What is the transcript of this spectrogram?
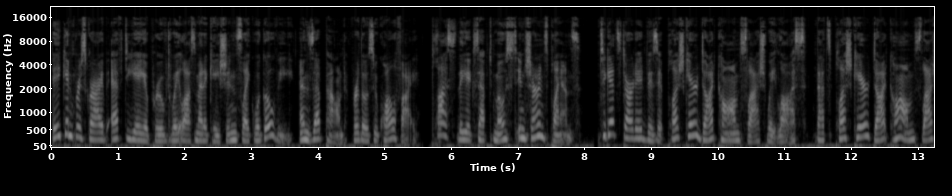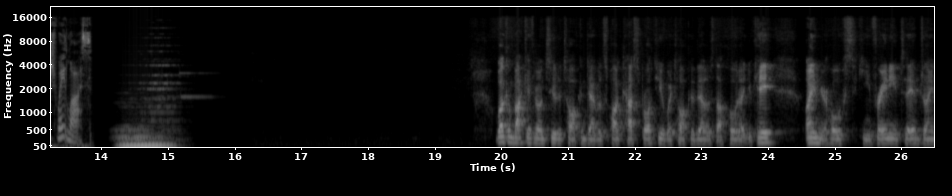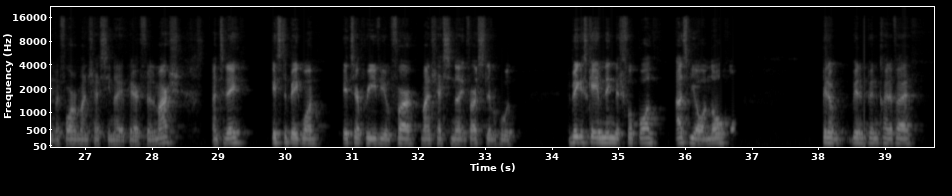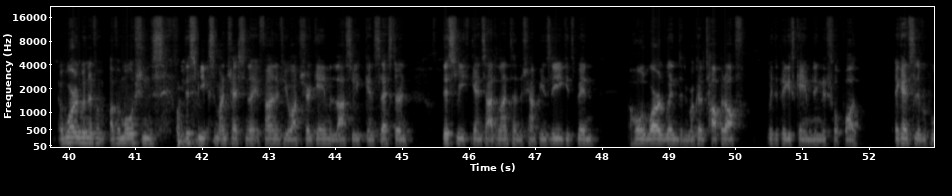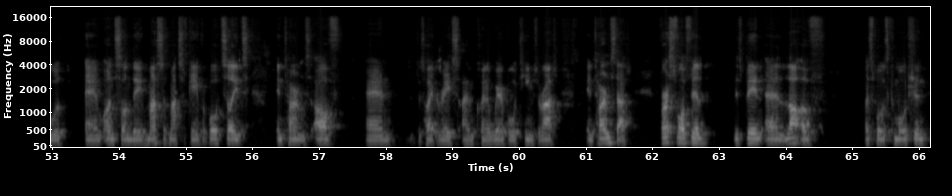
They can prescribe FDA-approved weight loss medications like Wegovy and Zepbound for those who qualify. Plus, they accept most insurance plans. To get started, visit plushcare.com slash weight loss. That's plushcare.com slash weight loss. Welcome back, everyone, to the Talking Devils podcast brought to you by talkingdevils.co.uk. I'm your host, Keane Franey, and today I'm joined by former Manchester United player Phil Marsh. And today it's the big one. It's our preview for Manchester United versus Liverpool. The biggest game in English football, as we all know. Been a, been, been kind of a, a whirlwind of, of emotions this week as a Manchester United fan. If you watched our game last week against Leicester and this week against Atalanta in the Champions League, it's been a whole whirlwind, and we're going to top it off with the biggest game in English football against Liverpool um, on Sunday. Massive, massive game for both sides in terms of um, the title race and kind of where both teams are at in terms that. First of all, Phil, there's been a lot of, I suppose, commotion,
